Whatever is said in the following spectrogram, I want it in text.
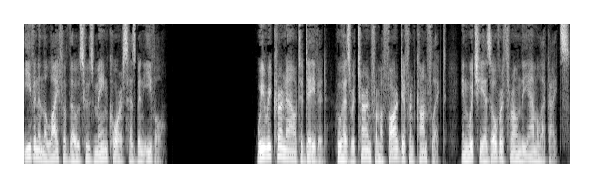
even in the life of those whose main course has been evil. We recur now to David, who has returned from a far different conflict, in which he has overthrown the Amalekites.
